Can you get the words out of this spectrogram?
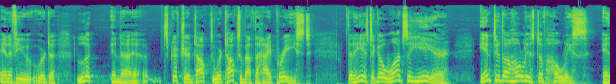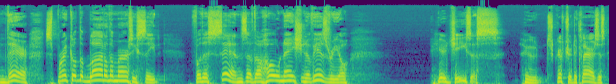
And if you were to look in the scripture and talk where it talks about the high priest, that he is to go once a year into the holiest of holies, and there sprinkle the blood of the mercy seat for the sins of the whole nation of Israel. Here, Jesus, who Scripture declares is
